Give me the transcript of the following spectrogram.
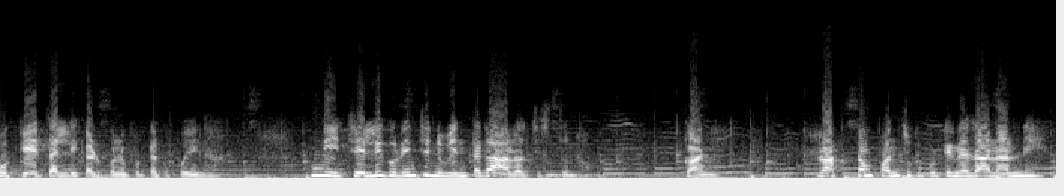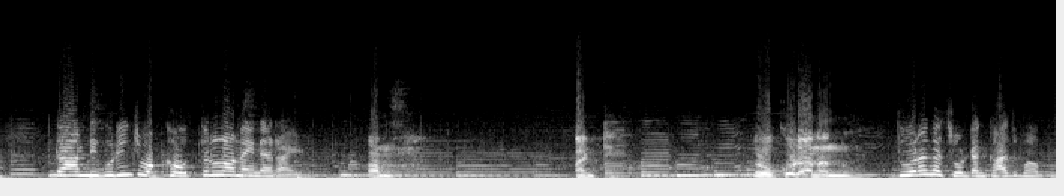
ఒకే తల్లి కడుపున పుట్టకపోయినా నీ చెల్లి గురించి నువ్వు ఇంతగా ఆలోచిస్తున్నావు. కానీ రక్తం పంచుకు పుట్టిన దానాన్ని దాన్ని గురించి ఒక్క ఉత్తరంలోనైనా రాయడు. అమ్మా అంటే నువ్వు కూడా నన్ను దూరంగా చూడడం కాదు బాబు.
